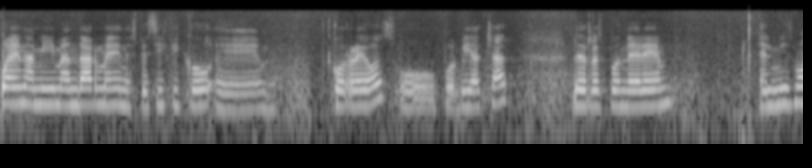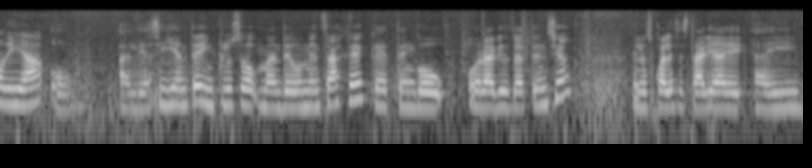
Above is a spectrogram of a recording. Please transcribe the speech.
Pueden a mí mandarme en específico eh, correos o por vía chat. Les responderé el mismo día o al día siguiente. Incluso mandé un mensaje que tengo horarios de atención en los cuales estaría ahí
